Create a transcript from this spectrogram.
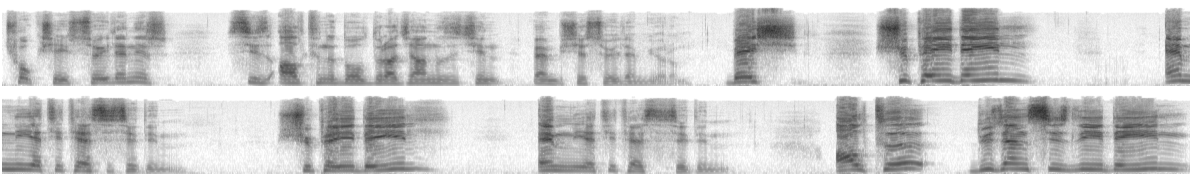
çok şey söylenir. Siz altını dolduracağınız için ben bir şey söylemiyorum. 5. Şüpheyi değil emniyeti tesis edin. Şüpheyi değil emniyeti tesis edin. 6. Düzensizliği değil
